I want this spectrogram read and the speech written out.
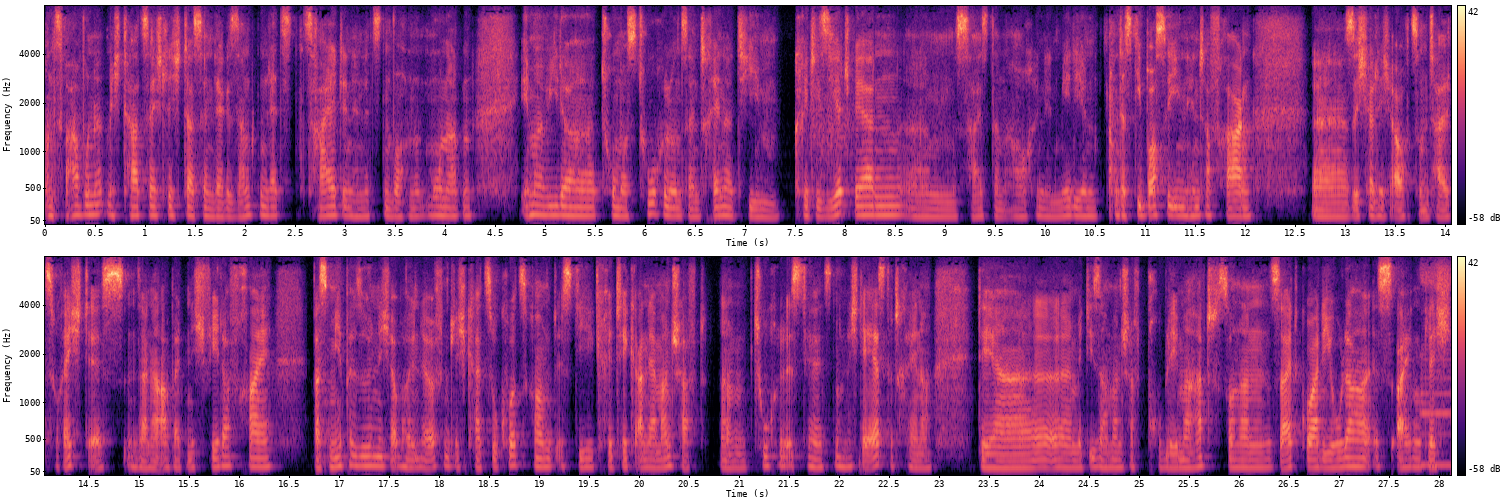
Und zwar wundert mich tatsächlich, dass in der gesamten letzten Zeit, in den letzten Wochen und Monaten, immer wieder Thomas Tuchel und sein Trainerteam kritisiert werden. Ähm, das heißt dann auch in den Medien, dass die Bosse ihn hinterfragen. Äh, sicherlich auch zum Teil zu Recht. Er ist in seiner Arbeit nicht fehlerfrei. Was mir persönlich aber in der Öffentlichkeit zu kurz kommt, ist die Kritik an der Mannschaft. Ähm, Tuchel ist ja jetzt nun nicht der erste Trainer, der äh, mit dieser Mannschaft Probleme hat, sondern seit Guardiola ist eigentlich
